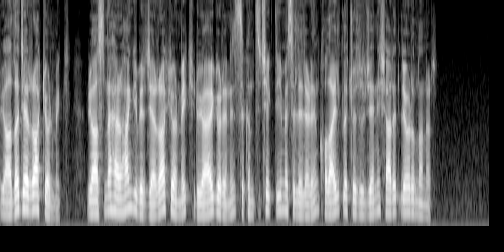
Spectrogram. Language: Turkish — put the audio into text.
Rüyada cerrah görmek. Rüyasında herhangi bir cerrah görmek, rüyaya görenin sıkıntı çektiği meselelerin kolaylıkla çözüleceğini işaretli yorumlanır.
